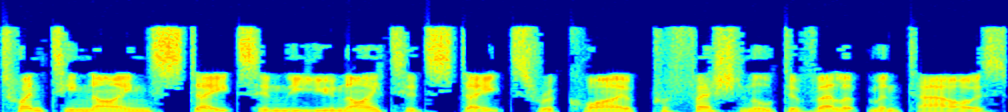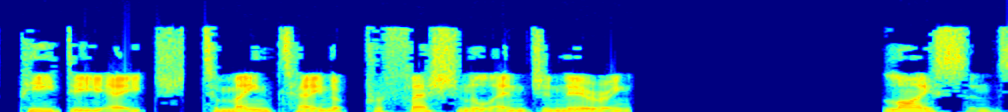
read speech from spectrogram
29 states in the United States require Professional Development Hours (PDH) to maintain a professional engineering license,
